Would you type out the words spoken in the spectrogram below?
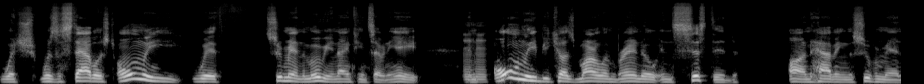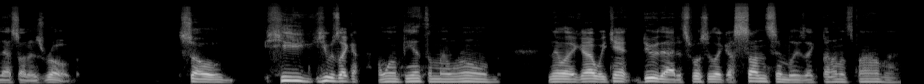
which was established only with Superman the movie in 1978, Mhm. and only because Marlon Brando insisted on having the Superman S on his robe. So he he was like, I want the S on my robe. And they're like, oh, we can't do that. It's supposed to be like a sun symbol. He's like, but I'm his father.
